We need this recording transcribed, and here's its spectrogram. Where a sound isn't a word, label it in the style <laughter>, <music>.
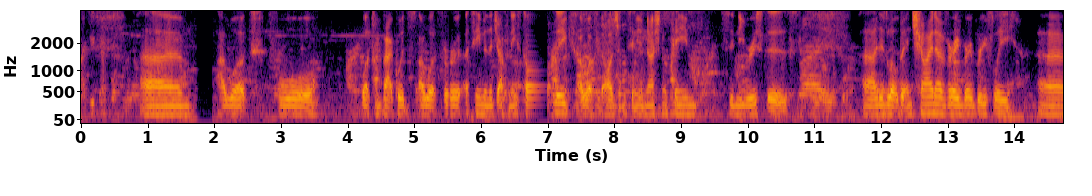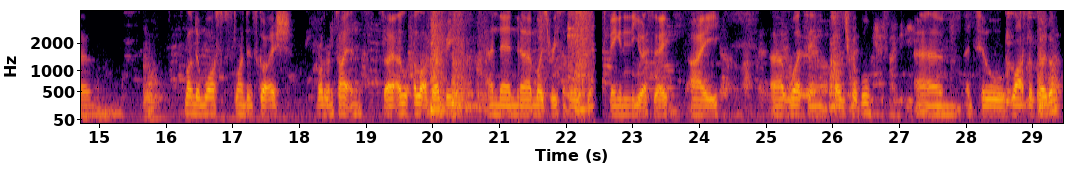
Um, I worked for working backwards. I worked for a team in the Japanese top league. I worked for the Argentinian national team, Sydney Roosters. Uh, I did a little bit in China, very very briefly. Um, London Wasps, London Scottish, Rotherham Titans. So a, a lot of rugby, and then uh, most recently, since being in the USA, I uh, worked in college football um, until last October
